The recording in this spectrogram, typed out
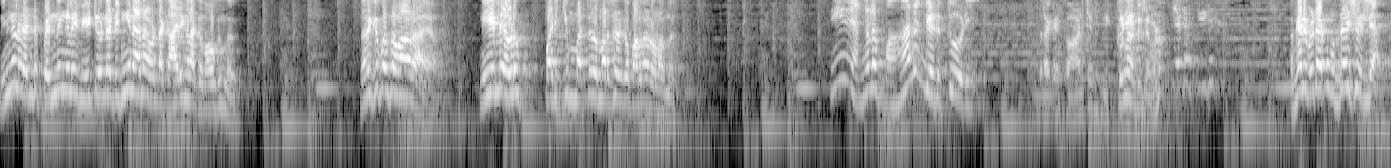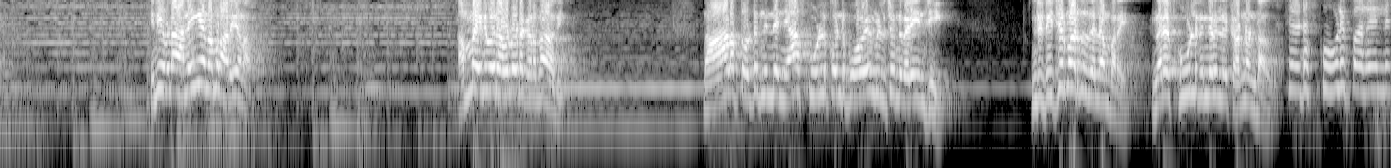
നിങ്ങൾ രണ്ട് പെണ്ണുങ്ങളെ ഈ വീട്ടിൽ ഇങ്ങനെയാണ് അവളുടെ കാര്യങ്ങളൊക്കെ നോക്കുന്നത്? നിനക്കിപ്പോ സമാധാനമായോ? നീയല്ലേ അവൾ പഠിക്കും മറ്റത് മറിച്ചതൊക്കെ നടന്ന്? നീ ഞങ്ങളെ മാനം കെടുത്തോടി ഇതൊക്കെ കാണിച്ചിട്ട് നിൽക്കണില്ല ഇവിടെ അങ്ങനെ ഇവിടെ ഉദ്ദേശമില്ല. ഇനി ഇവിടെ അനങ്ങിയ നമ്മൾ അറിയണം അമ്മ ഇതുപോലെ അവളോട് കിടന്നാൽ മതി. നാളെ തൊട്ട് നിന്നെ ഞാൻ സ്കൂളിൽ കൊണ്ട് പോവുകയും വിളിച്ചോണ്ട് വരികയും ചെയ്യും. നിന്റെ ടീച്ചർമാർ ഇതെല്ലാം പറയും. ഇന്നലെ സ്കൂളിൽ നിന്റെ വലിയ കണ്ണുണ്ടാവും. ചേട്ടാ സ്കൂളിൽ പറയല്ലേ?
